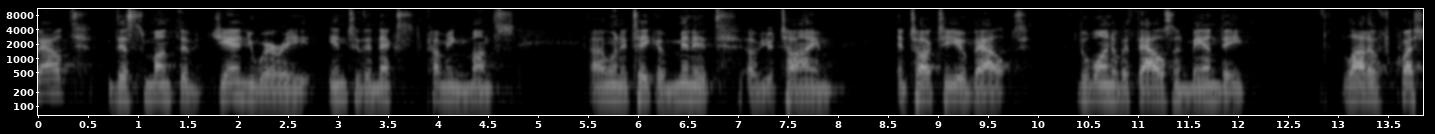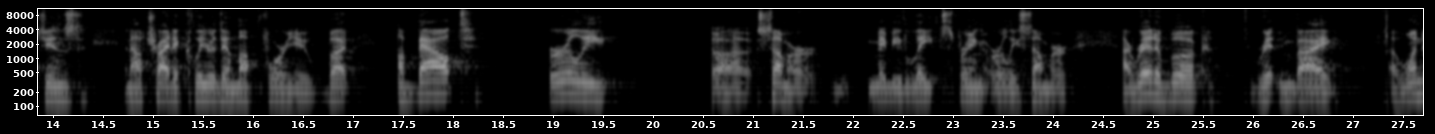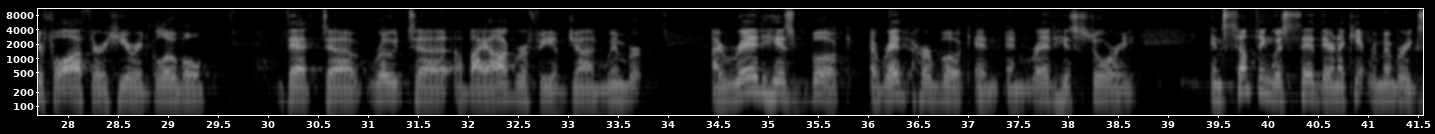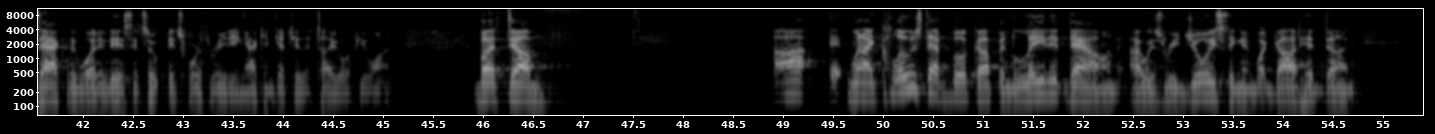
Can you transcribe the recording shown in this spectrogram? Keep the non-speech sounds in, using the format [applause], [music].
throughout this month of January into the next coming months, I want to take a minute of your time and talk to you about the one of a thousand mandate. A lot of questions, and I'll try to clear them up for you. But about early uh, summer, maybe late spring, early summer, I read a book written by a wonderful author here at Global that uh, wrote uh, a biography of John Wimber. I read his book, I read her book and, and read his story, and something was said there, and I can't remember exactly what it is. It's, a, it's worth reading. I can get you the title if you want. But um, when I closed that book up and laid it down, I was rejoicing in what God had done.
